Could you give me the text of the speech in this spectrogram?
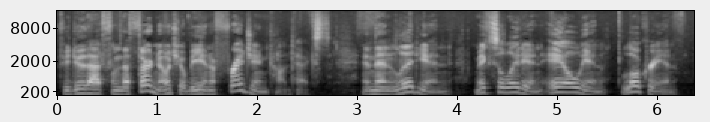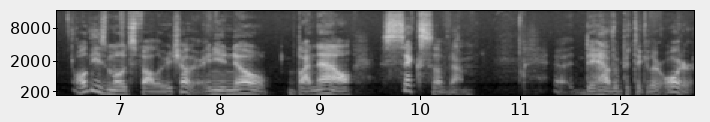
If you do that from the third note, you'll be in a Phrygian context. And then Lydian, Mixolydian, Aeolian, Locrian. All these modes follow each other. And you know by now six of them. Uh, they have a particular order.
